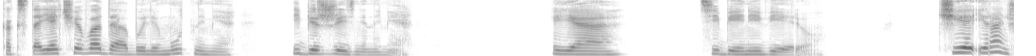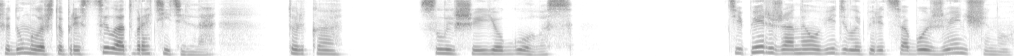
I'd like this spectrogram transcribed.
как стоячая вода, были мутными и безжизненными. «Я тебе не верю». Чия и раньше думала, что Пресцилла отвратительно, только слыша ее голос. Теперь же она увидела перед собой женщину,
